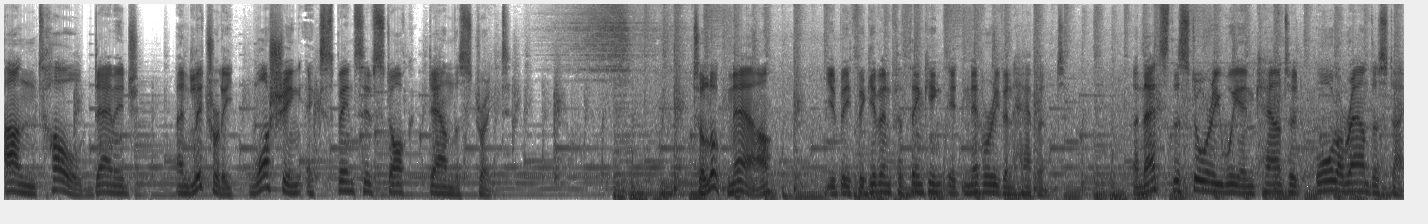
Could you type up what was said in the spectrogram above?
untold damage and literally washing expensive stock down the street. To look now, you'd be forgiven for thinking it never even happened. And that's the story we encountered all around the state.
